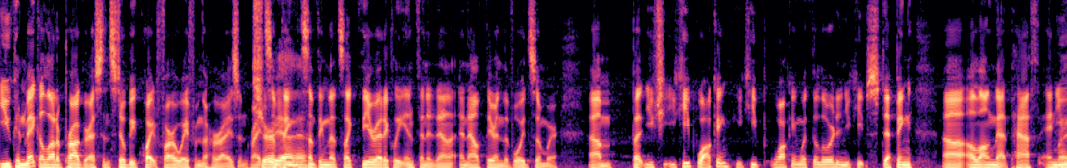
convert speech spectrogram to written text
you can make a lot of progress and still be quite far away from the horizon, right? Sure, something yeah, yeah. something that's like theoretically infinite and out there in the void somewhere. Um, but you you keep walking, you keep walking with the Lord, and you keep stepping uh, along that path, and Right.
